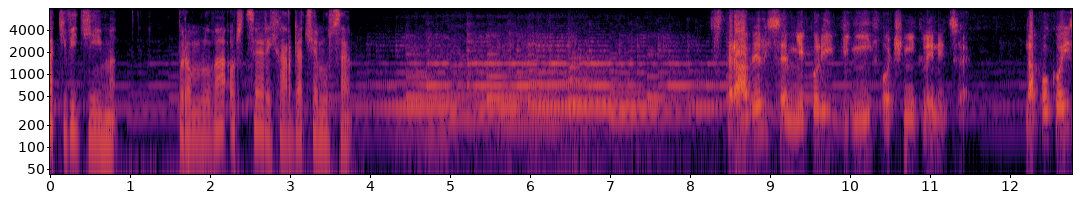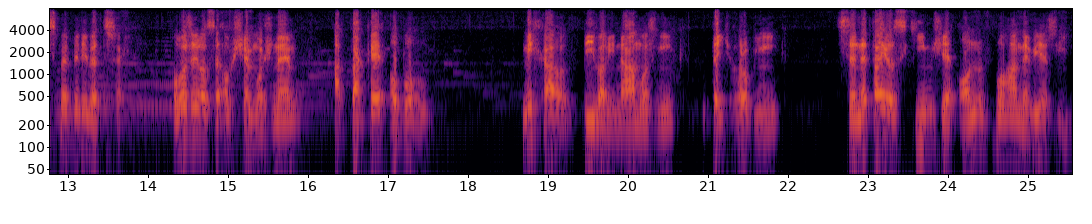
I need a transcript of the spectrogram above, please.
Ať vidím. Promluva otce Richarda Čemuse. Strávil jsem několik dní v oční klinice. Na pokoji jsme byli ve třech. Hovořilo se o všem možném a také o Bohu. Michal, bývalý námořník, teď hrobník, se netajil s tím, že on v Boha nevěří.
